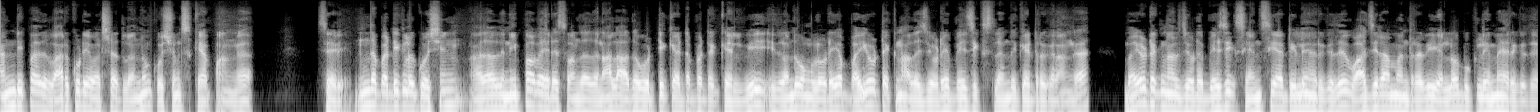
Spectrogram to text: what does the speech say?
கண்டிப்பாக இது வரக்கூடிய வருஷத்துல இருந்தும் கொஷின்ஸ் கேட்பாங்க. சரி இந்த பர்டிகுலர் கொஷின் அதாவது நிப்பா வைரஸ் வந்ததுனால அதை ஒட்டி கேட்டப்பட்ட கேள்வி இது வந்து உங்களுடைய பயோடெக்னாலஜியோடைய பேசிக்ஸ்லேருந்து கேட்டிருக்கிறாங்க. பயோடெக்னாலஜியோட பேசிக்ஸ் என்சிஆர்டிலையும் இருக்குது வாஜிராமன் ரவி எல்லோ புக்லேயுமே இருக்குது.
